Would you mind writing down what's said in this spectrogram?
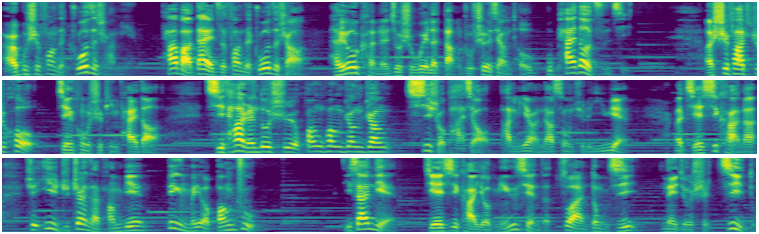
而不是放在桌子上面。他把袋子放在桌子上，很有可能就是为了挡住摄像头不拍到自己。而事发之后，监控视频拍到。其他人都是慌慌张张、七手八脚把米尔纳送去了医院，而杰西卡呢，却一直站在旁边，并没有帮助。第三点，杰西卡有明显的作案动机，那就是嫉妒。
